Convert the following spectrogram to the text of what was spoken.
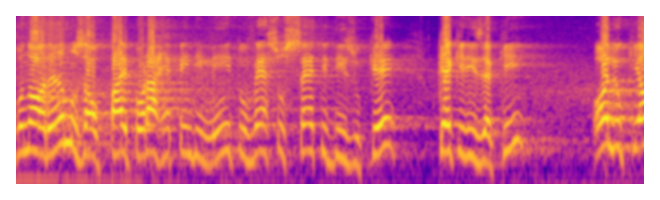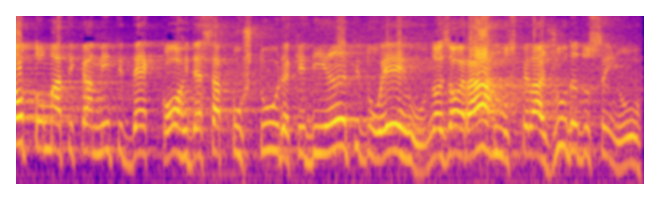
quando oramos ao Pai por arrependimento, o verso 7 diz o quê? O que é que diz aqui? Olha o que automaticamente decorre dessa postura que diante do erro nós orarmos pela ajuda do Senhor,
